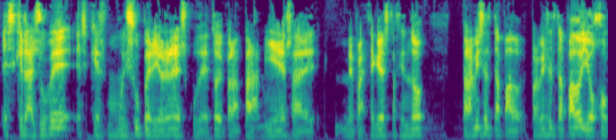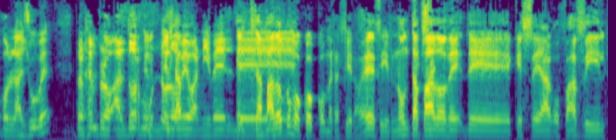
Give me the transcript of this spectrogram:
Es que la Juve es que es muy superior en el Scudetto y para, para mí, ¿eh? o sea, me parece que lo está haciendo para mí es el tapado. Para mí es el tapado y ojo con la Juve. Por ejemplo, al Dortmund el, no el lo veo a nivel de. El tapado como Coco, me refiero, ¿eh? es decir, no un tapado de, de, que sea algo fácil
